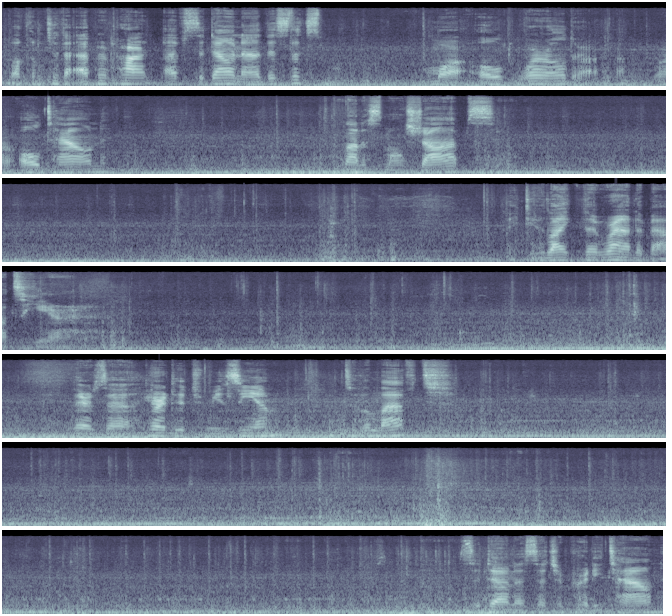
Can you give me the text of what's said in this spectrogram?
Welcome to the upper part of Sedona. This looks more old world or, or old town. A lot of small shops. I do like the roundabouts here. There's a heritage museum to the left. Sedona is such a pretty town.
